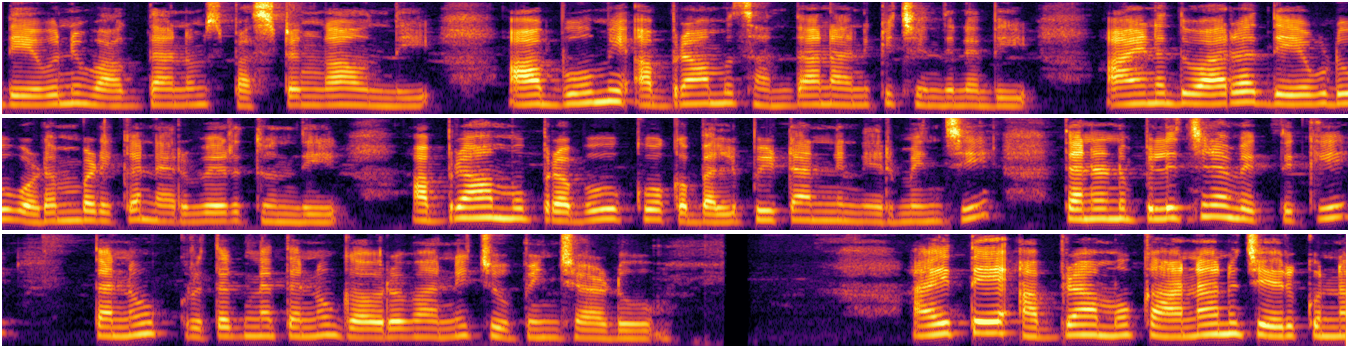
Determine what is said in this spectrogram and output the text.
దేవుని వాగ్దానం స్పష్టంగా ఉంది. ఆ భూమి అబ్రాము సంతానానికి చెందినది. ఆయన ద్వారా దేవుడు ఒడంబడిక నెరవేరుతుంది. అబ్రాము ప్రభువుకు ఒక బలిపీఠాన్ని నిర్మించి తనను పిలిచిన వ్యక్తికి తను కృతజ్ఞతను గౌరవాన్ని చూపించాడు. అయితే అబ్రాము కానాను చేరుకున్న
